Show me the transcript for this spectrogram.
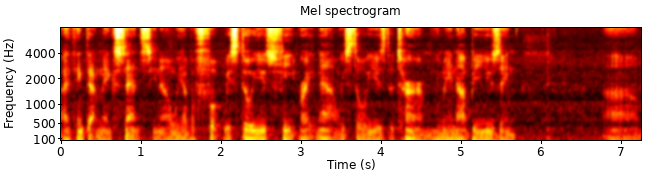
I think that makes sense. You know, we have a foot. We still use feet right now. We still use the term. We may not be using, um,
